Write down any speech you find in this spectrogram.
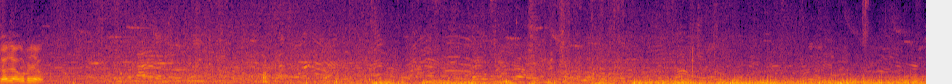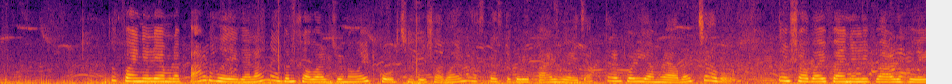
যাও, যাও, উঠে যাও। ফাইনালি আমরা পার হয়ে গেলাম। এখন সবার জন্য ওয়েট করছি যে সবাই আস্তে আস্তে করে পার হয়ে যাক। তারপরেই আমরা আবার যাব। তো সবাই ফাইনালি পার হয়ে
